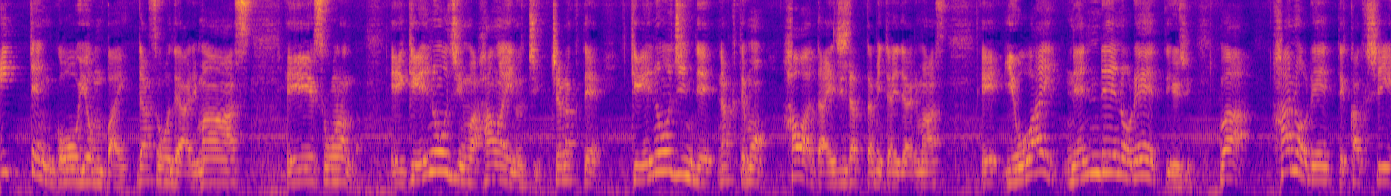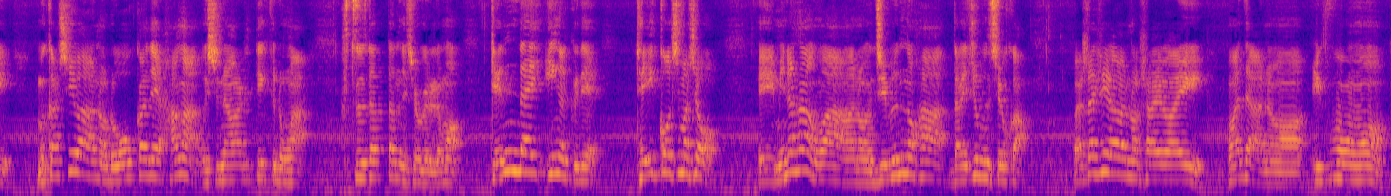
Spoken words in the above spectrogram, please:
1.54倍だそうであります。えー、そうなんだ、えー、芸能人は歯が命じゃなくて芸能人でなくても歯は大事だったみたいであります、えー、弱い年齢の霊っていう字は歯の霊って書くし昔はあの廊下で歯が失われていくのが普通だったんでしょうけれども現代医学で抵抗しましょう、えー、皆さんはあの自分の歯大丈夫でしょうか？私はあの幸いまだあの一本も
